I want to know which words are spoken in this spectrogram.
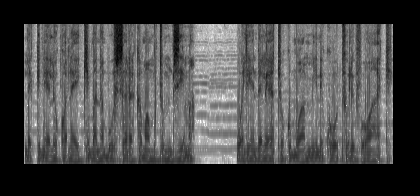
lakini alikuwa na hekima na busara kama mtu mzima. Waliendelea tu kumwamini kwa utulivu wake.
